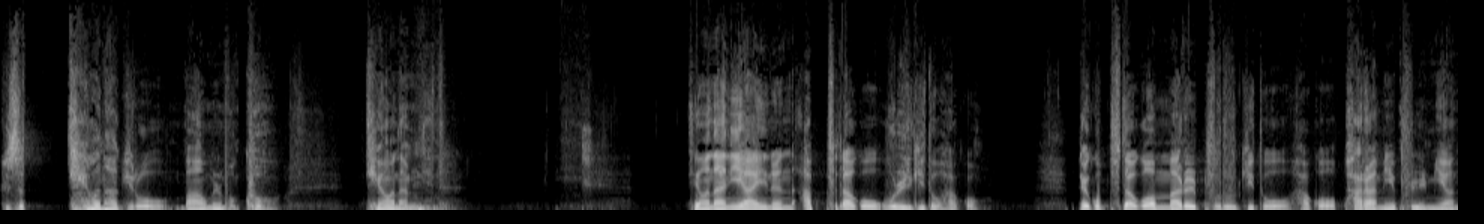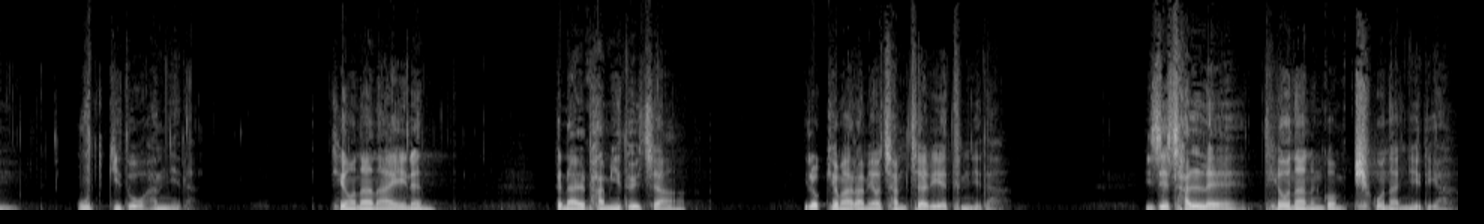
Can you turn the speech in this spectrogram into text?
그래서 태어나기로 마음을 먹고 태어납니다. 태어난 이 아이는 아프다고 울기도 하고 배고프다고 엄마를 부르기도 하고 바람이 불면 웃기도 합니다. 태어난 아이는 그날 밤이 되자 이렇게 말하며 잠자리에 듭니다. 이제 잘래 태어나는 건 피곤한 일이야.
